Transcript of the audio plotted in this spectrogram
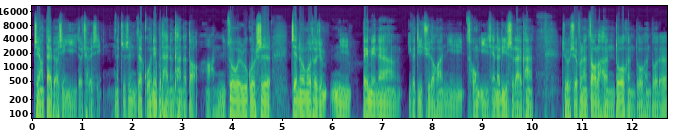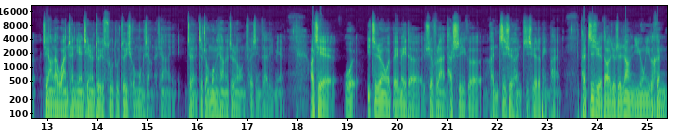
这样代表性意义的车型，那只是你在国内不太能看得到啊。你作为如果是 General Motor 就你北美那样一个地区的话，你从以前的历史来看。就雪佛兰造了很多很多很多的这样来完成年轻人对于速度追求梦想的这样这这种梦想的这种车型在里面，而且我一直认为北美的雪佛兰它是一个很积雪很积雪的品牌，它积雪到就是让你用一个很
